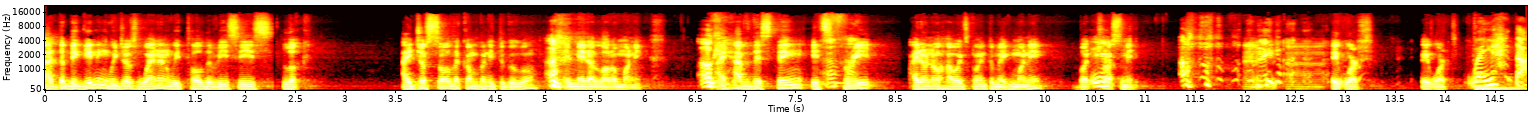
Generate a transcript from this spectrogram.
at the beginning, we just went and we told the VCs, "Look, I just sold the company to Google. I made a lot of money. Okay. I have this thing. It's Uh-huh. free. I don't know how it's going to make money, but trust me." and, uh, it worked. It worked. when you had the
